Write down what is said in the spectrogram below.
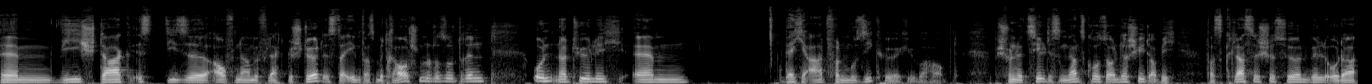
ähm, wie stark ist diese Aufnahme vielleicht gestört, ist da irgendwas mit Rauschen oder so drin und natürlich, ähm, welche Art von Musik höre ich überhaupt? Habe ich schon erzählt, ist ein ganz großer Unterschied, ob ich was Klassisches hören will oder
